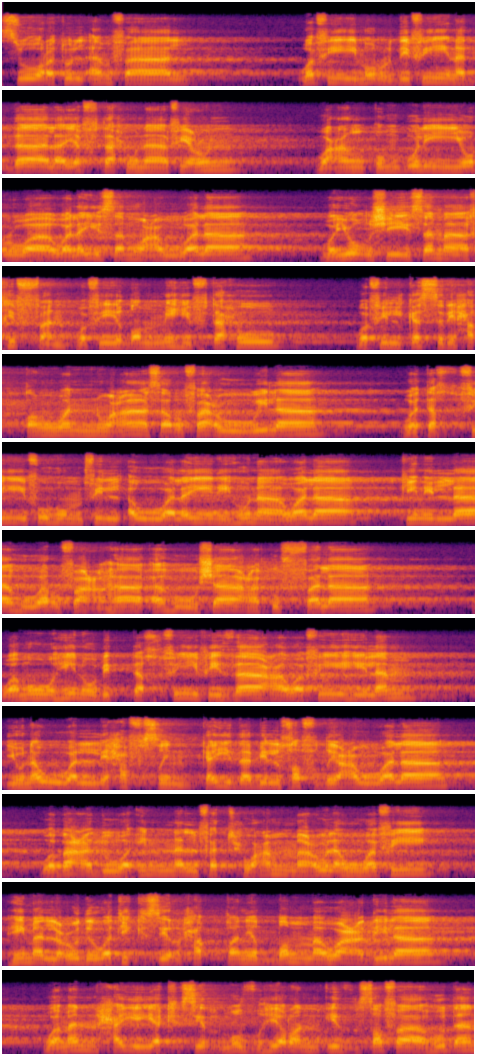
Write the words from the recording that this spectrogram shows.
سورة الأنفال. وفي مردفين الدال يفتح نافع وعن قنبل يروى وليس معولا ويغشي سما خفا وفي ضمه افتحوا وفي الكسر حقا والنعاس ارفعوا ولا وتخفيفهم في الأولين هنا ولا كن الله وارفع هاءه شاع كفلا وموهن بالتخفيف ذاع وفيه لم ينول لحفص كيد بالخفض عولا وبعد وإن الفتح عم علا وفي هما العدوة اكسر حقا الضم واعدلا ومن حي يكسر مظهرا إذ صفى هدى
